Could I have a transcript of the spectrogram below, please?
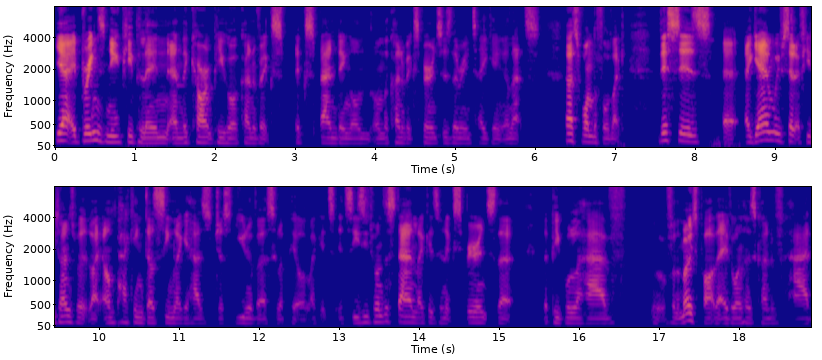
yeah, it brings new people in, and the current people are kind of ex- expanding on on the kind of experiences they're intaking, and that's that's wonderful. Like this is uh, again, we've said it a few times, but like unpacking does seem like it has just universal appeal. Like it's it's easy to understand. Like it's an experience that that people have for the most part that everyone has kind of had.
